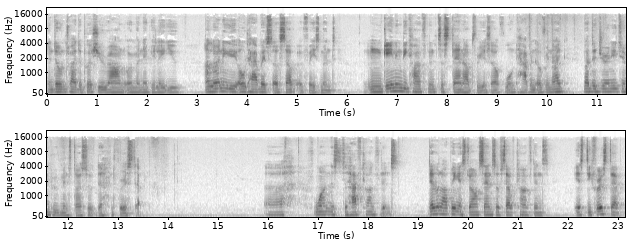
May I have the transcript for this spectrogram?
and don't try to push you around or manipulate you. Unlearning the old habits of self effacement, gaining the confidence to stand up for yourself won't happen overnight, but the journey to improvement starts with the first step. Uh, one is to have confidence. Developing a strong sense of self confidence is the first step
